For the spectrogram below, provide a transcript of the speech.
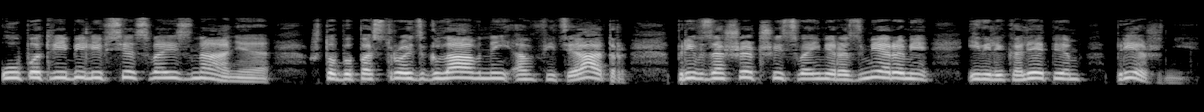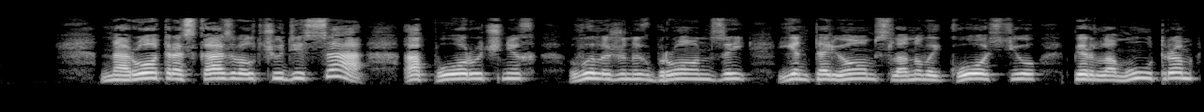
употребили все свои знания, чтобы построить главный амфитеатр, превзошедший своими размерами и великолепием прежние. Народ рассказывал чудеса о поручнях, выложенных бронзой, янтарем, слоновой костью, перламутром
